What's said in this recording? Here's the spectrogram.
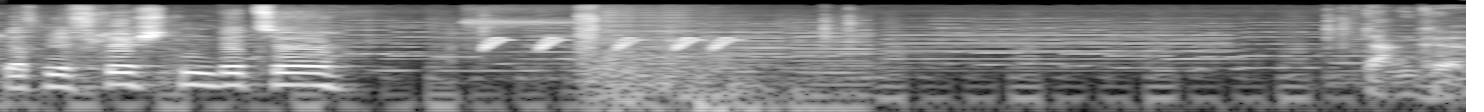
Dürfen wir flüchten, bitte? Danke.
